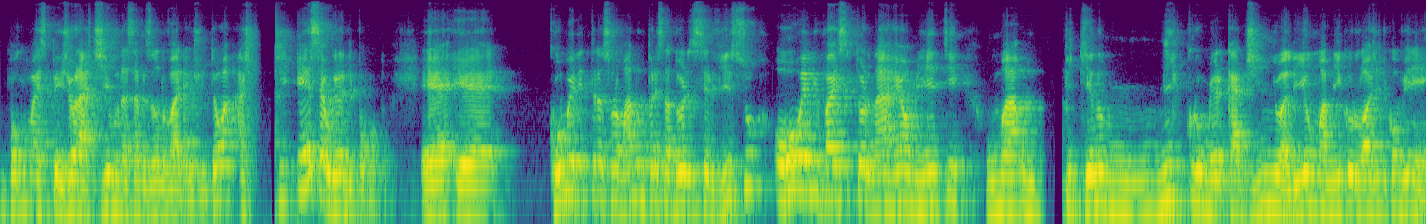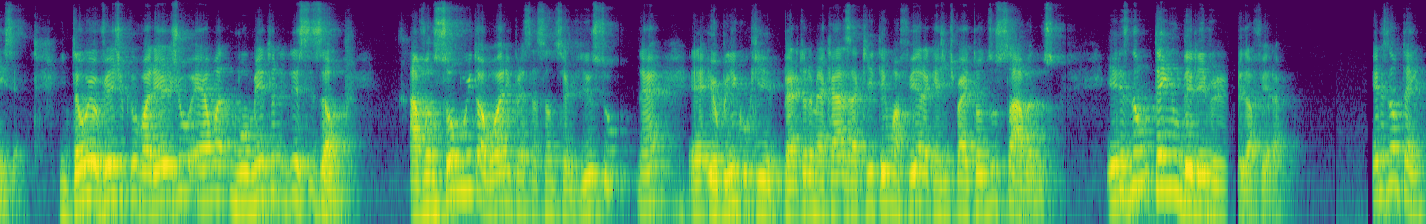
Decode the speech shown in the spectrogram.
um pouco mais pejorativo nessa visão do varejo. Então, acho que esse é o grande ponto. É, é como ele transformar num prestador de serviço ou ele vai se tornar realmente uma, um pequeno micro mercadinho ali, uma micro loja de conveniência. Então, eu vejo que o varejo é uma, um momento de decisão. avançou muito agora em prestação de serviço, né? É, eu brinco que perto da minha casa aqui tem uma feira que a gente vai todos os sábados. Eles não têm um delivery da feira. Eles não têm.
